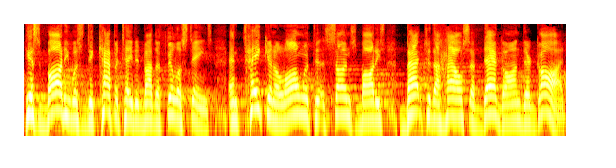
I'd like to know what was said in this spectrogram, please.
His body was decapitated by the Philistines and taken along with his sons' bodies back to the house of Dagon, their God,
